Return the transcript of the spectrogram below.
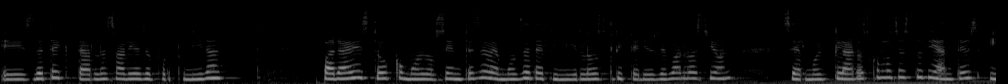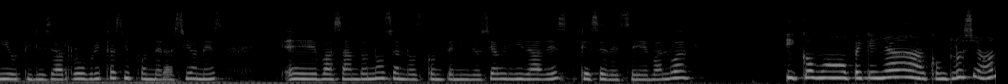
es detectar las áreas de oportunidad. Para esto, como docentes debemos de definir los criterios de evaluación, ser muy claros con los estudiantes y utilizar rúbricas y ponderaciones eh, basándonos en los contenidos y habilidades que se desee evaluar. Y como pequeña conclusión,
